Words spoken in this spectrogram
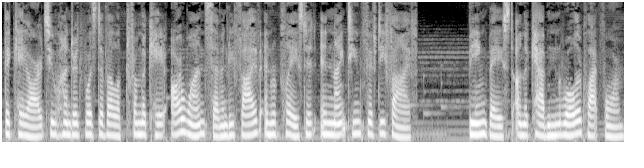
The KR200 was developed from the KR175 and replaced it in 1955. Being based on the Kabinenroller platform,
